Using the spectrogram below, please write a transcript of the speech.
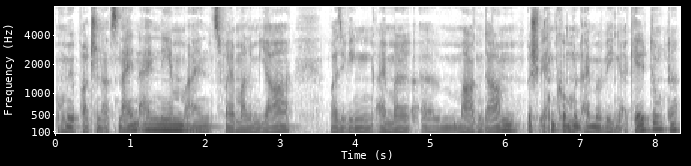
homöopathischen Arzneien einnehmen, ein, zweimal im Jahr weil sie wegen einmal äh, Magen-Darm-Beschwerden kommen und einmal wegen Erkältung ne?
